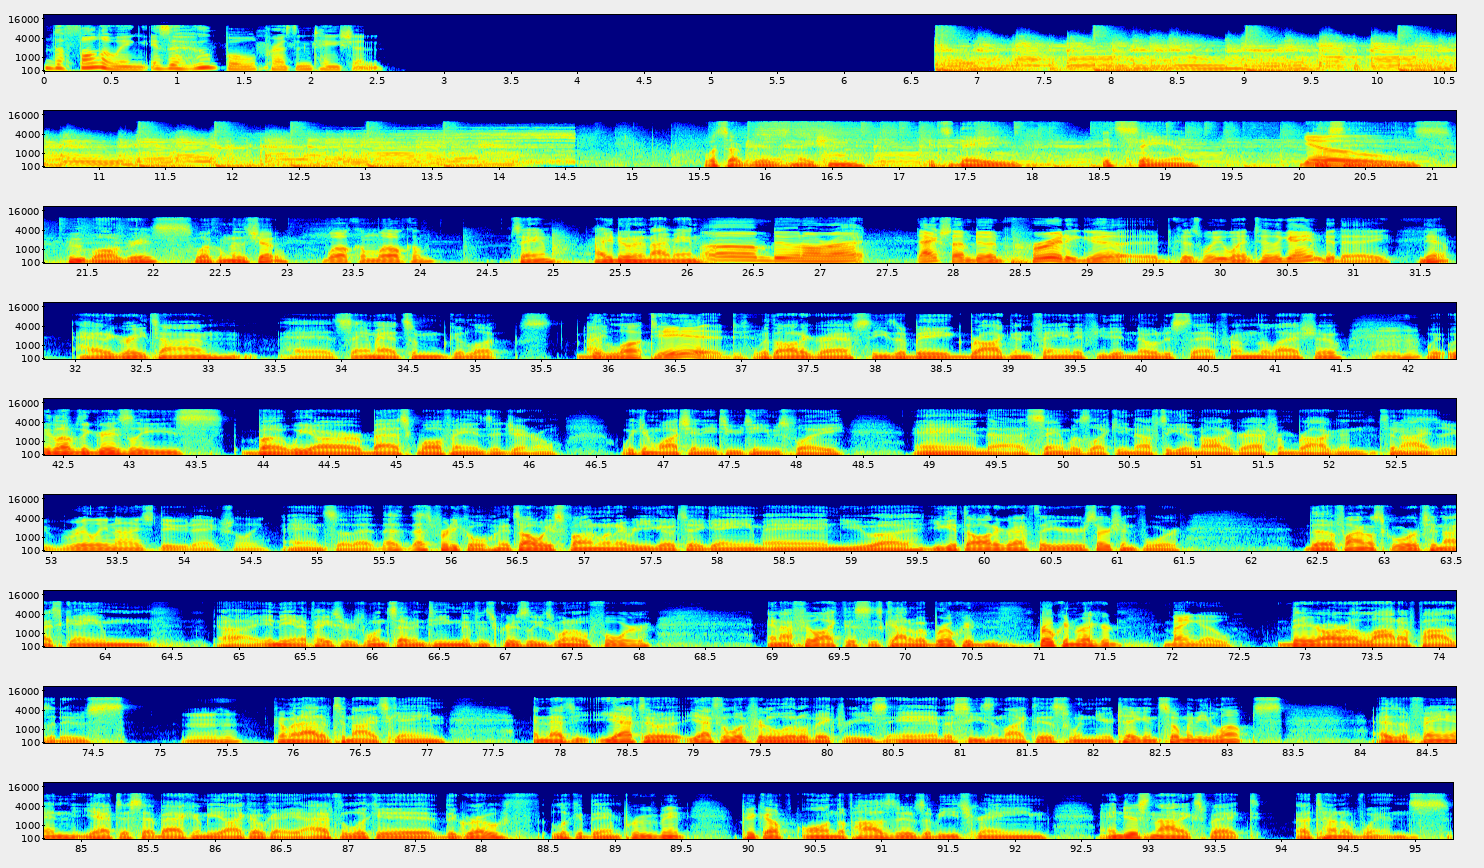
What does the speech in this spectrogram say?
The following is a Hoop Ball presentation. What's up, Grizz Nation? It's Dave. It's Sam. Yo, This is Hoop Ball Grizz. Welcome to the show. welcome, welcome. Sam, how you doing tonight, man? I'm doing all right. Actually, I'm doing pretty good because we went to the game today. Yep. Had a great time. Had Sam had some good luck. Good I luck Did. with autographs. He's a big Brogdon fan. If you didn't notice that from the last show, Mm-hmm. we, we love the Grizzlies, but we are basketball fans in general. We can watch any two teams play. And uh, Sam was lucky enough to get an autograph from Brogdon tonight. He's a really nice dude, actually. and so that, that that's pretty cool. It's always fun whenever you go to a game and you uh, you get the autograph that you're searching for. The final score of tonight's game: uh, Indiana Pacers 117, Memphis Grizzlies 104. And I feel like this is kind of a broken broken record. Bango. There are a lot of positives Mm-hmm. coming out of tonight's game. And that's you have to you have to look for the little victories in a season like this when you're taking so many lumps. As a fan, you have to sit back and be like, okay, I have to look at the growth, look at the improvement, pick up on the positives of each game, and just not expect a ton of wins.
